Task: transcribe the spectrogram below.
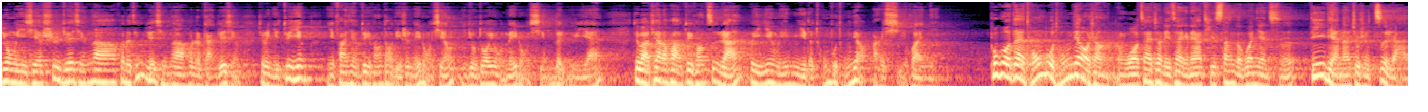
用一些视觉型啊，或者听觉型啊，或者感觉型，就是你对应，你发现对方到底是哪种型，你就多用哪种型的语言，对吧？这样的话，对方自然会因为你的同步同调而喜欢你。不过在同步同调上，我在这里再给大家提三个关键词。第一点呢，就是自然。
